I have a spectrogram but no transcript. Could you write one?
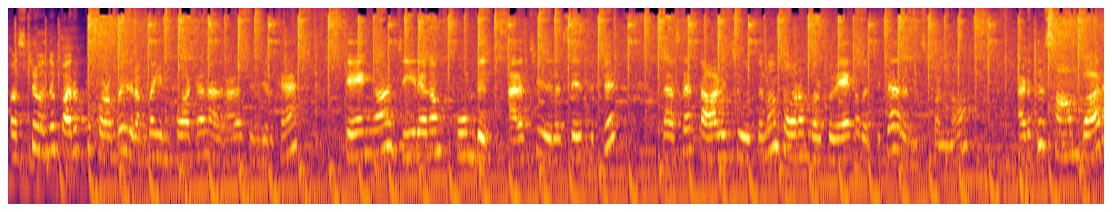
ஃபஸ்ட்டு வந்து பருப்பு குழம்பு இது ரொம்ப இம்பார்ட்டன்ட் அதனால் செஞ்சுருக்கேன். தேங்காய் ஜீரகம் பூண்டு அரைச்சி இதில் சேர்த்துட்டு ரசம் தாளித்து ஊற்றணும் பருப்பு வேக வச்சுட்டு அதை மிக்ஸ் பண்ணணும். அடுத்து சாம்பார்.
